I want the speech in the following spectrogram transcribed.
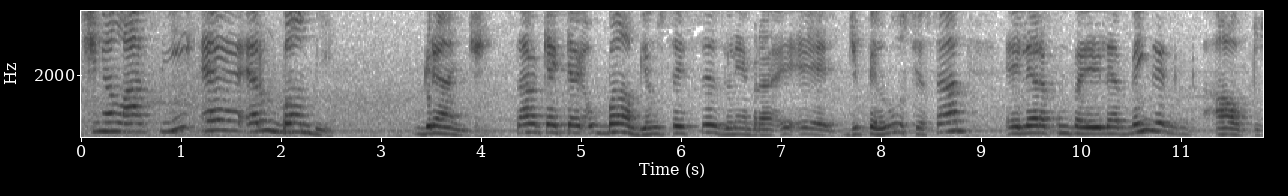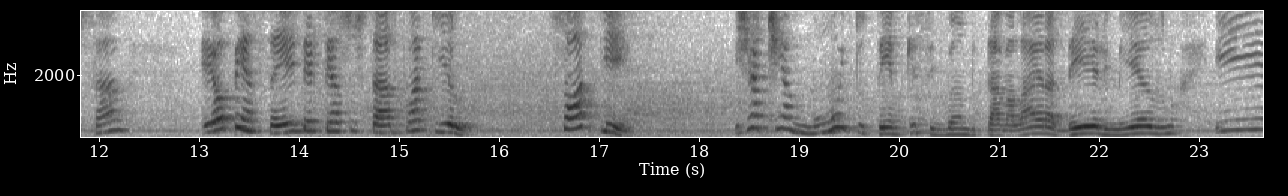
tinha lá assim é, era um Bambi grande. Sabe o que, que é o Bambi? Eu não sei se vocês lembram, é, é de pelúcia, sabe? Ele era com ele é bem alto, sabe? Eu pensei dele ter assustado com aquilo. Só que já tinha muito tempo que esse Bambi estava lá, era dele mesmo. E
